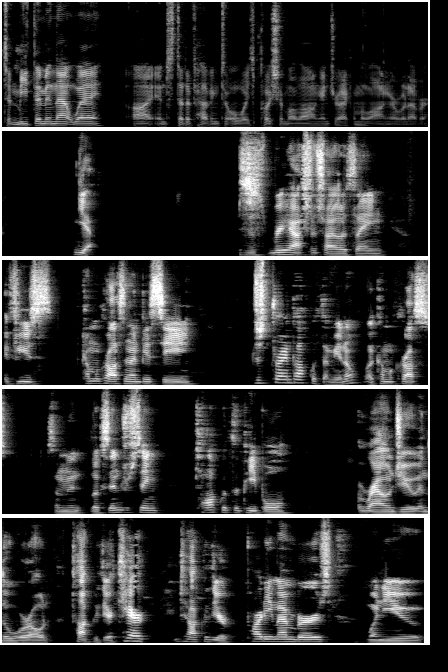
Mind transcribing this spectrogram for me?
to meet them in that way uh, instead of having to always push them along and drag them along or whatever. Yeah. Just rehash what Shiloh saying. If you come across an NPC, just try and talk with them, you know? Like come across something that looks interesting, talk with the people around you in the world, talk with your character, talk with your party members when you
